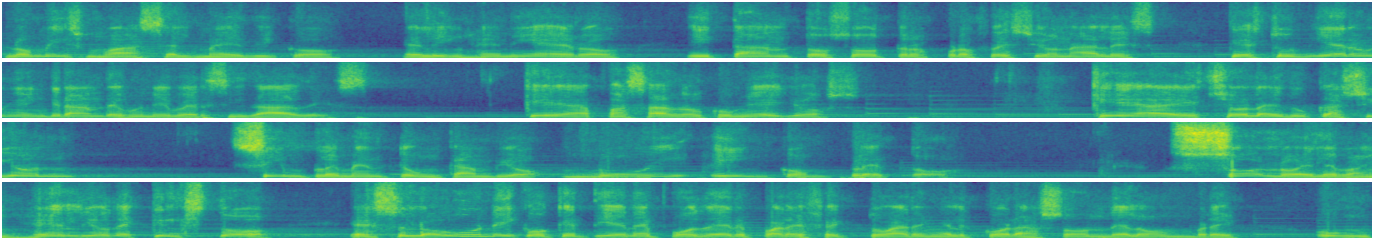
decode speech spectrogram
Lo mismo hace el médico, el ingeniero y tantos otros profesionales que estuvieron en grandes universidades ¿Qué ha pasado con ellos? ¿Qué ha hecho la educación? Simplemente un cambio muy incompleto. Solo el Evangelio de Cristo es lo único que tiene poder para efectuar en el corazón del hombre un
